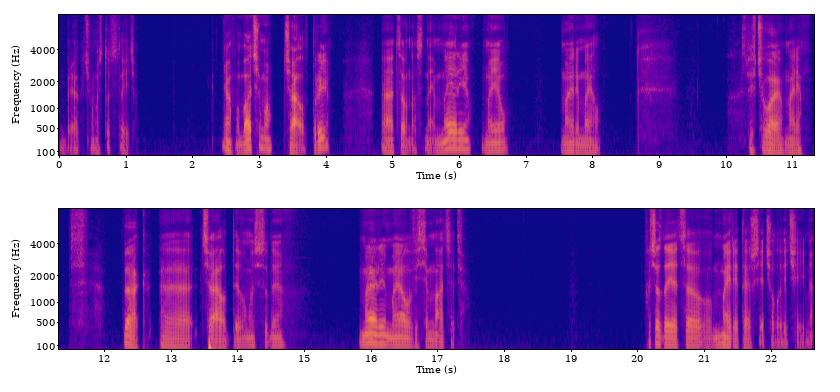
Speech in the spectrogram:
Бряка чомусь тут стоїть. Як ми бачимо, child 3. Е, Це в нас name Mary, mail, Mary mail. Співчуваю Мері. Так, е, child, дивимось сюди. Mary mail 18. Хоча, здається, в Мері теж є чоловіче ім'я.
